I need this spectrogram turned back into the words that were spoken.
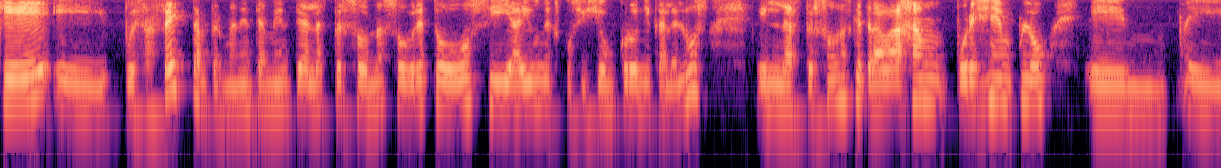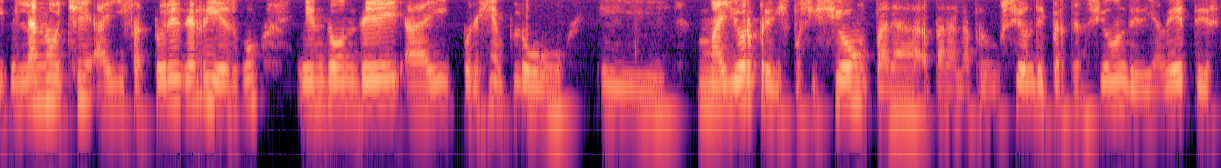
que eh, pues afectan permanentemente a las personas, sobre todo si hay una exposición crónica a la luz. En las personas que trabajan, por ejemplo, em, eh, en la noche hay factores de riesgo en donde hay, por ejemplo, eh, mayor predisposición para, la producción de hipertensión, de diabetes,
